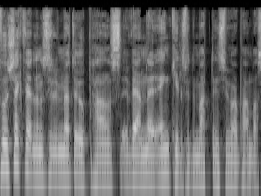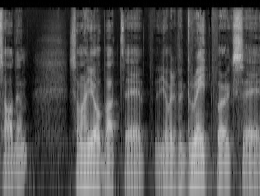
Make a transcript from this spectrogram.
första kvällen skulle vi möta upp hans vänner, en kille som heter Martin som var på ambassaden. Som har jobbat, eh, jobbade på Greatworks, eh,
